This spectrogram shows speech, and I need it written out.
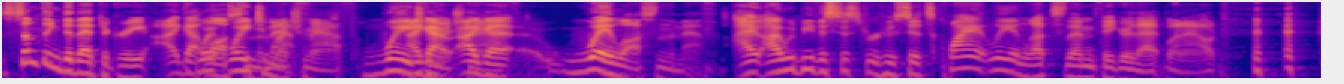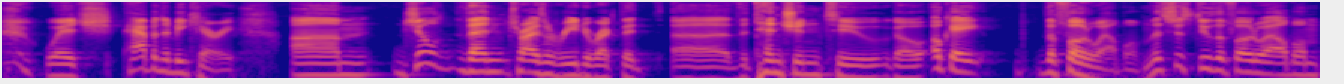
something to that degree." I got way lost. way in the too math. much math. Way I got. I got way lost in the math. I, I would be the sister who sits quietly and lets them figure that one out. which happened to be Carrie. Um, Jill then tries to redirect the uh, the tension to go, okay, the photo album. Let's just do the photo album.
